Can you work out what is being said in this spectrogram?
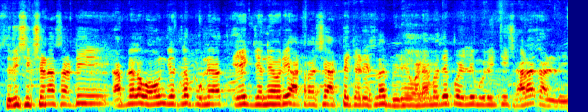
स्त्री शिक्षणासाठी आपल्याला वाहून घेतलं पुण्यात एक जानेवारी अठराशे अठ्ठेचाळीसला भिडेवाड्यामध्ये पहिली मुलींची शाळा काढली.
